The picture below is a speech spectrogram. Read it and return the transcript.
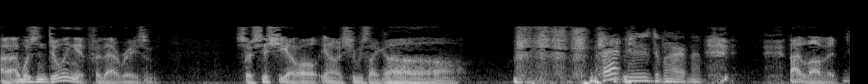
I, I wasn't doing it for that reason. So she, she got all, you know, she was like, oh. That news department. I love it.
